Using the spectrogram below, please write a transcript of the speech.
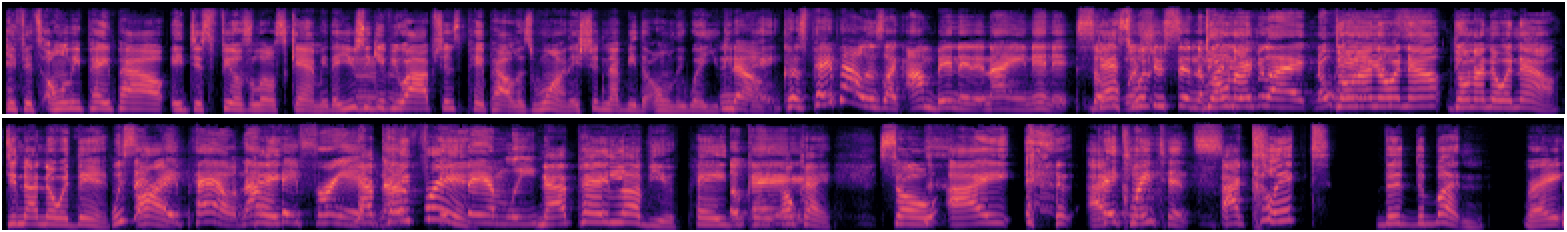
if it's only PayPal, it just feels a little scammy. They usually give you options. PayPal is one. It should not be the only way you can Mm-hmm. No, because PayPal is like I'm in it and I ain't in it. So That's once what- you send the don't money, I- they be like, no. Don't I know it now? Don't I know it now? Did not know it then. We said right. PayPal, not Pay- pay, friend, not pay friend. family, Not pay love you. Pay Okay. pay- okay. So I I clicked, acquaintance. I clicked the the button, right?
